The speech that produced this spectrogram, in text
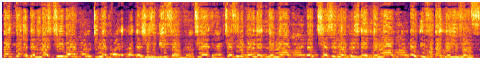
Donc toi qui te masturbes, tu n'es pas le cas de Jésus-Christ. Tu es, tu sur le problème des démons, et tu es sur l'emprise des démons, et il faut ta délivrance.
